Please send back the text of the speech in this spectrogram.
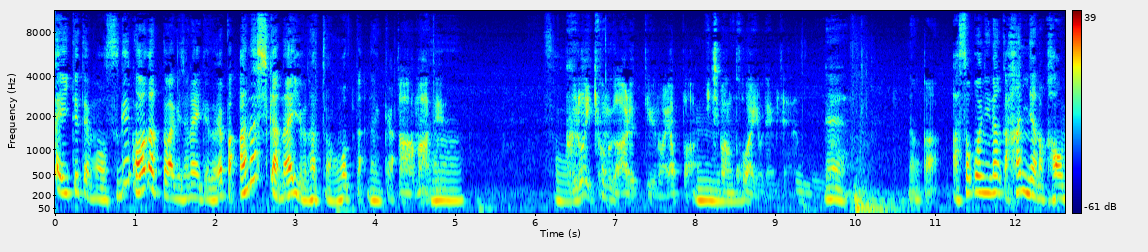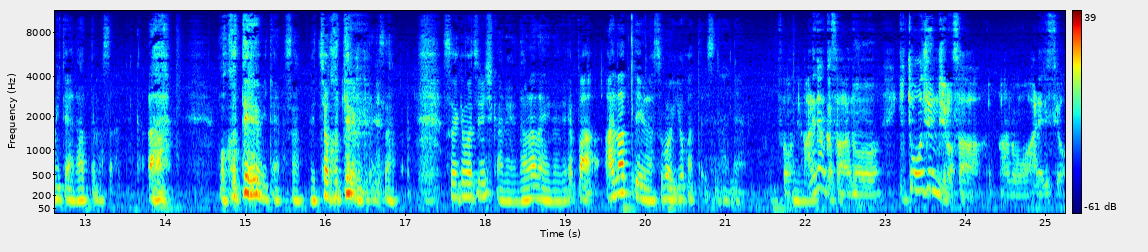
開いててもすげえ怖かったわけじゃないけど、やっぱ穴しかないよなとは思った。なんか。ああまあねうんそう。グロい虚無があるっていうのはやっぱ一番怖いよねみたいな、うんねえ。なんか、あそこになんか般若の顔みたいになってもさ、あ怒ってるみたいなさ、めっちゃ怒ってるみたいなさ、そういう気持ちにしかね、ならないので、やっぱ穴っていうのはすごい良かったですね。そうねあれなんかさあの伊藤潤二のさあのあれですよ、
